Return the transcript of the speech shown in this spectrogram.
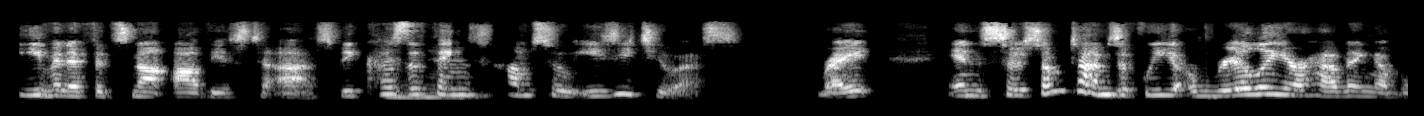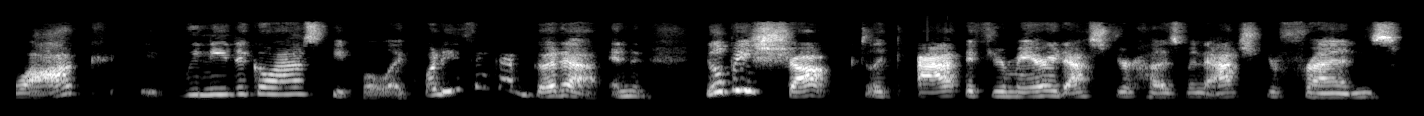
even if it's not obvious to us because mm-hmm. the things come so easy to us right and so sometimes if we really are having a block we need to go ask people like what do you think i'm good at and you'll be shocked like at, if you're married ask your husband ask your friends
